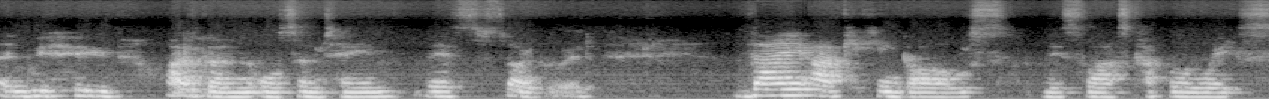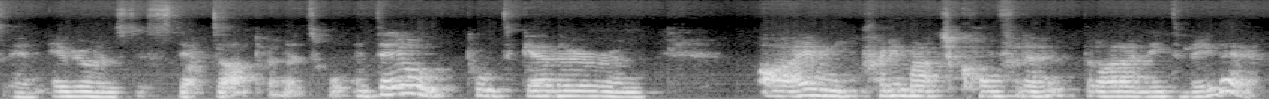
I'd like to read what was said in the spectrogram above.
And with who I've got an awesome team. They're so good. They are kicking goals this last couple of weeks, and everyone's just stepped up, and it's they all pulled together and I'm pretty much confident that I don't need to be there.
